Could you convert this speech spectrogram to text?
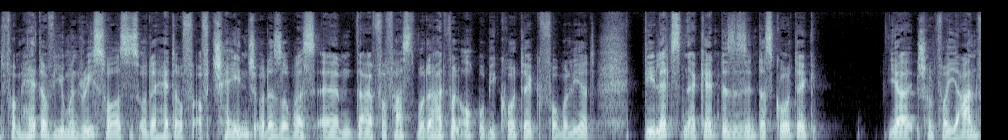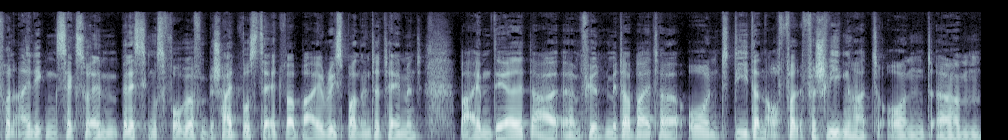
vom Head of Human Resources oder Head of, of Change oder sowas ähm, da verfasst wurde, hat wohl auch Bobby Kotick formuliert. Die letzten Erkenntnisse sind, dass Kotick ja schon vor Jahren von einigen sexuellen Belästigungsvorwürfen Bescheid wusste, etwa bei Respawn Entertainment, bei einem der da äh, führenden Mitarbeiter und die dann auch ver verschwiegen hat und ähm,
